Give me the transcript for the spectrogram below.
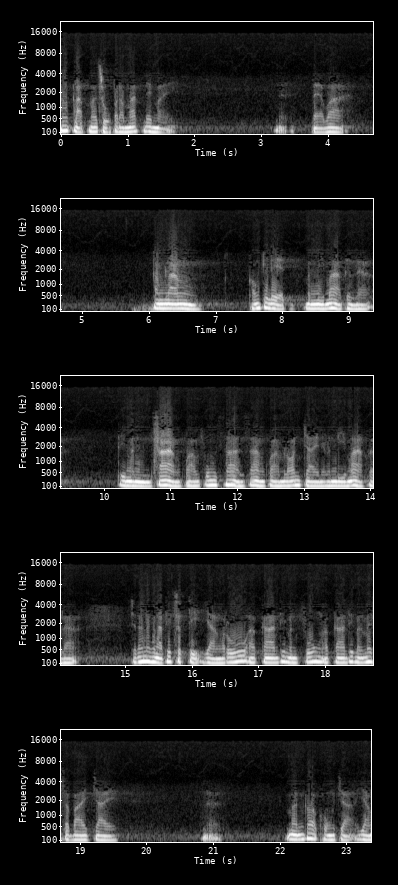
ก็กลับมาสู่ปรมัตได้ใหม่ แต่ว่า กำลังของกิเลสมันมีมากขึ้นแล้วที่มันสร้างความฟุ้งซ่านสร้างความร้อนใจเนี่ยมันมีมากไปแล้วฉะนั้นในขณะที่สติอย่างรู้อาการที่มันฟุ้ง อาการที่มันไม่สบายใจนะมันก็คงจะยัง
